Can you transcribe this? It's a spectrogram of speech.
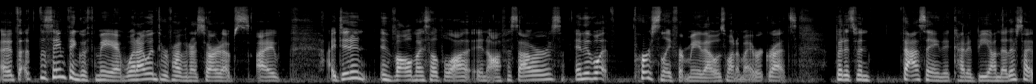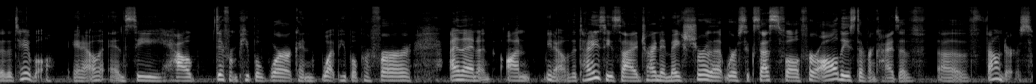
It's uh, the same thing with me. When I went through 500 startups, I I didn't involve myself a lot in office hours, and what personally for me that was one of my regrets. But it's been fascinating to kind of be on the other side of the table, you know, and see how different people work and what people prefer, and then on you know the TinySeed side, trying to make sure that we're successful for all these different kinds of of founders.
